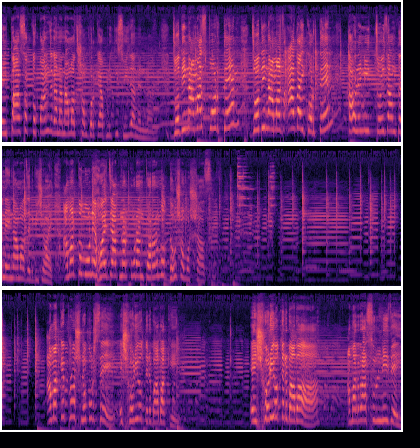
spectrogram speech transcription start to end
এই পাঁচ অক্ত পাঁচ গানা নামাজ সম্পর্কে আপনি কিছুই জানেন না। যদি নামাজ পড়তেন, যদি নামাজ আদায় করতেন, তাহলে নিশ্চয়ই জানতেন এই নামাজের বিষয়। আমার তো মনে হয় যে আপনার কোরআন পড়ার মধ্যেও সমস্যা আছে। আমাকে প্রশ্ন করছে এই শরীয়তের বাবাকে এই শরীয়তের বাবা আমার রাসুল নিজেই।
